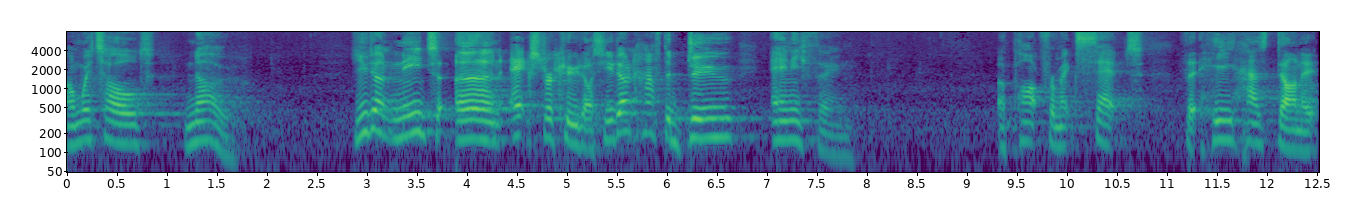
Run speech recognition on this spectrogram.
And we're told, no. You don't need to earn extra kudos. You don't have to do anything apart from accept that He has done it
